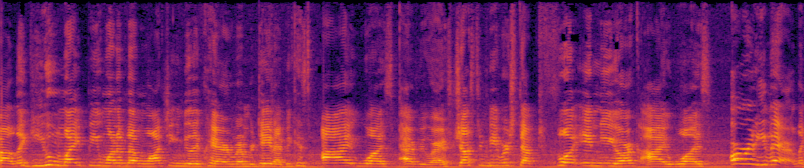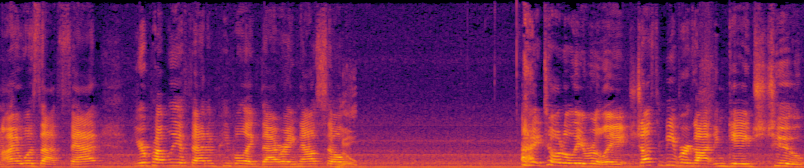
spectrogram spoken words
Uh, like you might be one of them watching and be like, okay, I remember Dana because I was everywhere. If Justin Bieber stepped foot in New York, I was already there. Like I was that fan. You're probably a fan of people like that right now, so I totally relate. Justin Bieber got engaged to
